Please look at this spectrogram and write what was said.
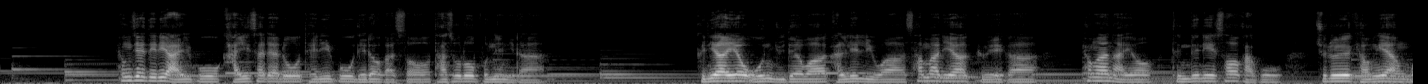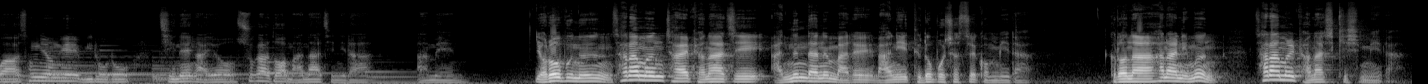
형제들이 알고 가이사랴로 데리고 내려가서 다소로 보내니라. 그리하여 온 유대와 갈릴리와 사마리아 교회가 평안하여 든든히 서가고 주를 경외함과 성령의 위로로 진행하여 수가 더 많아지니라. 아멘. 여러분은 사람은 잘 변하지 않는다는 말을 많이 들어보셨을 겁니다. 그러나 하나님은 사람을 변화시키십니다.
